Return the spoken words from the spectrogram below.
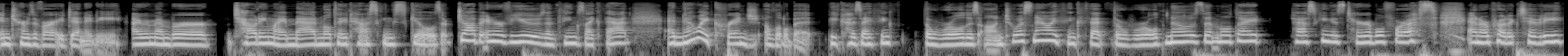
in terms of our identity. I remember touting my mad multitasking skills at job interviews and things like that. And now I cringe a little bit because I think the world is onto us now. I think that the world knows that multi Tasking is terrible for us and our productivity.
